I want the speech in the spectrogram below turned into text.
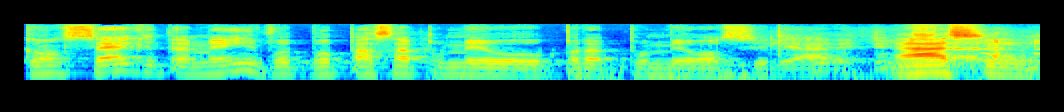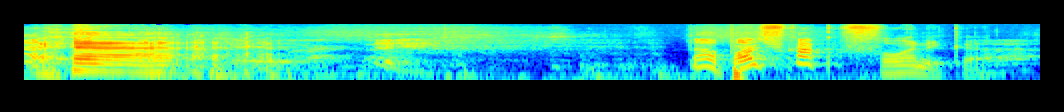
consegue também, vou, vou passar pro meu, pra, pro meu auxiliar aqui. Ah, sim. Não, pode ficar com fone, cara.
